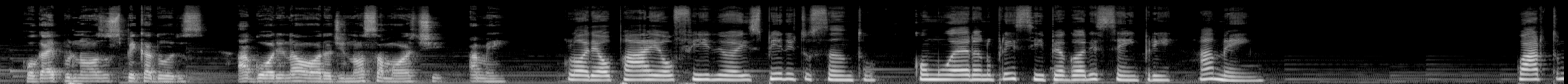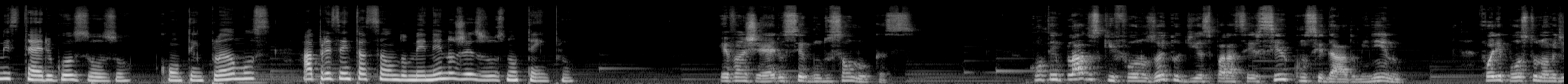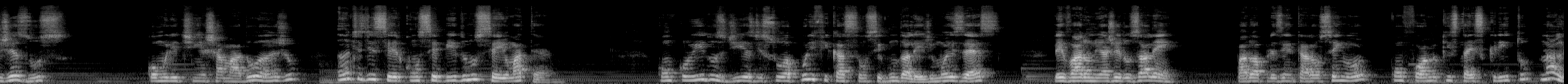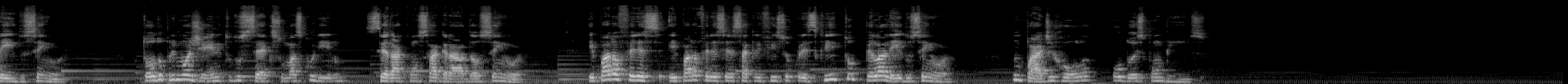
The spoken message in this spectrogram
rogai por nós, os pecadores, agora e na hora de nossa morte. Amém. Glória ao Pai, ao Filho e ao Espírito Santo, como era no princípio, agora e sempre. Amém. Quarto mistério gozoso: contemplamos a apresentação do menino Jesus no templo. Evangelho segundo São Lucas. Contemplados que foram os oito dias para ser circuncidado o menino, foi-lhe posto o nome de Jesus, como lhe tinha chamado o anjo, antes de ser concebido no seio materno. Concluídos os dias de sua purificação segundo a lei de Moisés, levaram-no a Jerusalém, para o apresentar ao Senhor, conforme o que está escrito na lei do Senhor. Todo primogênito do sexo masculino será consagrado ao Senhor, e para oferecer, e para oferecer sacrifício prescrito pela lei do Senhor, um par de rola ou dois pombinhos.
